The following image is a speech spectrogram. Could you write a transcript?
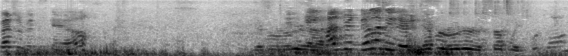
measurement scale. Never order 800 a, millimeters. Never order a Subway footlong?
